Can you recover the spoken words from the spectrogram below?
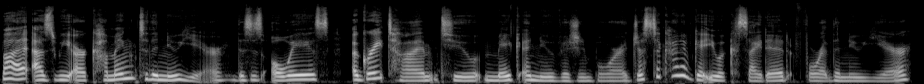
But as we are coming to the new year, this is always a great time to make a new vision board just to kind of get you excited for the new year.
